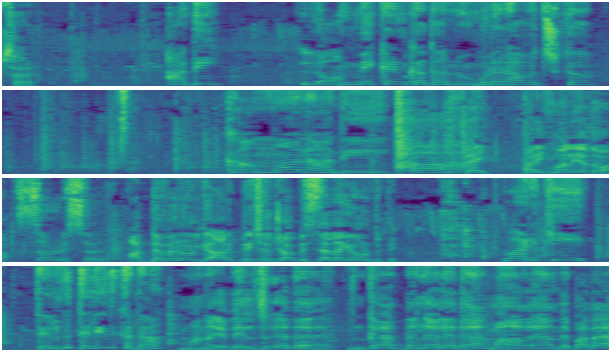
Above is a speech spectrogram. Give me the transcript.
సరే. అది లాంగ్ వీకెండ్ కదా నువ్వు కూడా రావచ్చుగా. కమోన్ అది రేయ్, పనికి మాలి ఎదవా సారీ సార్ అడ్డమైన వాళ్ళకి ఆర్కిటెక్చర్ జాబ్ ఇస్తే అలాగే ఉంటుంది. వాడికి తెలుగు తెలియదు కదా. మనకి తెలుసు కదా ఇంకా అర్థం కాలేదా? మనల్ని అంది పదా.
